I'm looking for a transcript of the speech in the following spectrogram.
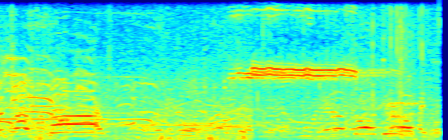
Good job, Smart! Oh, what's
